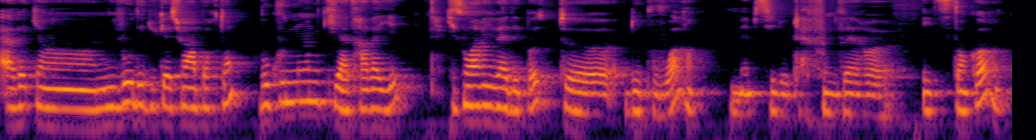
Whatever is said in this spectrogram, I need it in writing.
avec un niveau d'éducation important, beaucoup de monde qui a travaillé, qui sont arrivés à des postes de pouvoir, même si le plafond de verre existe encore,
